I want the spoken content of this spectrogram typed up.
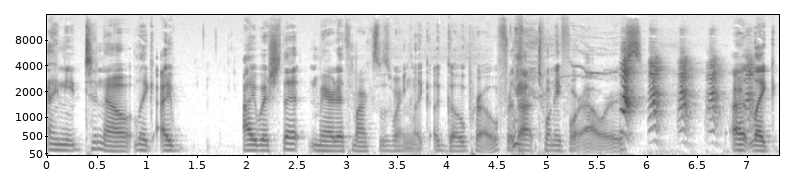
i need to know like i i wish that meredith marks was wearing like a gopro for that 24 hours. Uh, like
